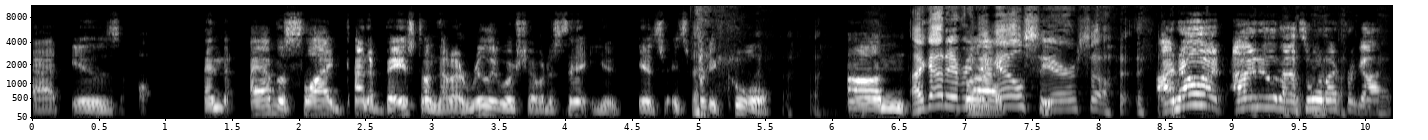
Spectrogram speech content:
that is, and I have a slide kind of based on that. I really wish I would have sent you. It's it's pretty cool. Um, I got everything but- else here, so I know it. I know that's the one I forgot.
